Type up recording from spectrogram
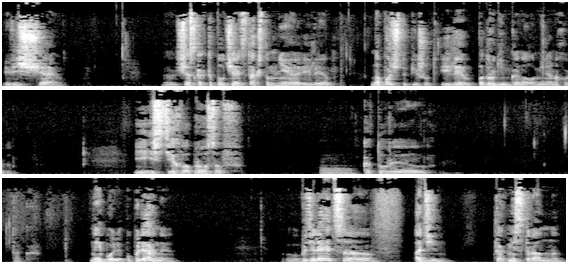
вещаю. Сейчас как-то получается так, что мне или на почту пишут, или по другим каналам меня находят. И из тех вопросов, которые так, наиболее популярные, выделяется один. Как ни странно,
